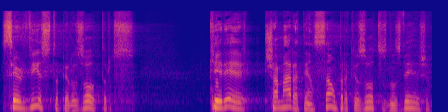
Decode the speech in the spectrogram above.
Ser visto pelos outros? Querer chamar atenção para que os outros nos vejam?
